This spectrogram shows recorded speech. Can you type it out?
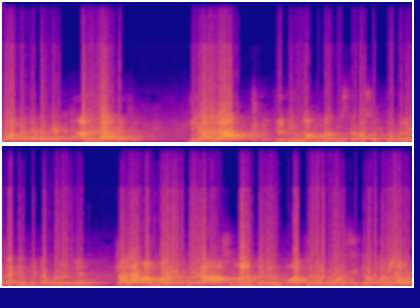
দোয়া করছে আল্লাহর কাছে। যে আল্লাহ যদি মোহাম্মদ মুস্তফা সত্য বলে থাকেন, যেটা বলেছেন, তাহলে আমার উপরে আসমান থেকে পাথর বর্ষিত করো।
